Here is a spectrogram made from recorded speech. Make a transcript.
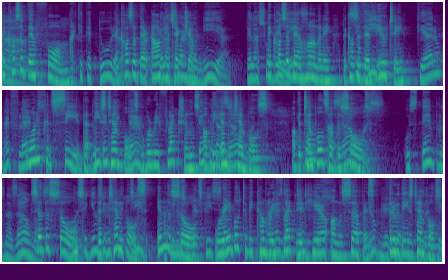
because of their form, because of their architecture, harmonia, because of their harmony, because of their beauty, que eram reflexos one could see that these temples were reflections of the end temples, of the temples of the souls. So the souls, conseguiam the temples in the souls, were able to become reflected here on the surface Eu me refiro through these temples.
